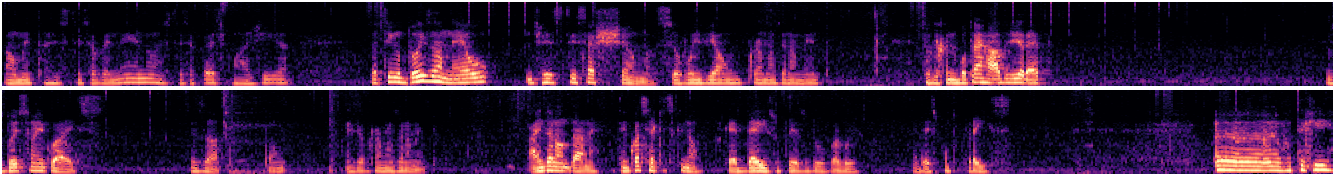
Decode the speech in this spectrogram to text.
Aumenta a resistência ao veneno, resistência a peste, hemorragia. Eu tenho dois anel de resistência a chamas. Eu vou enviar um pro armazenamento. Tô clicando no botão errado direto. Os dois são iguais. Exato. Então, enviar para armazenamento. Ainda não dá, né? Tenho quase certeza que não, porque é 10 o peso do bagulho. É 10.3. Uh, eu vou ter que...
